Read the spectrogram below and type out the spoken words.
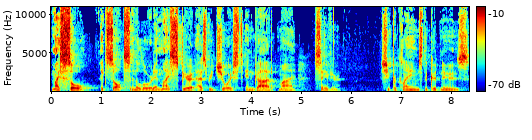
My soul exalts in the Lord, and my spirit has rejoiced in God, my Savior. She proclaims the good news,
